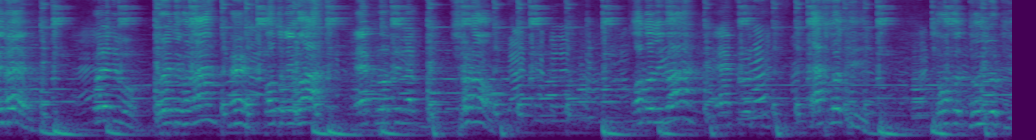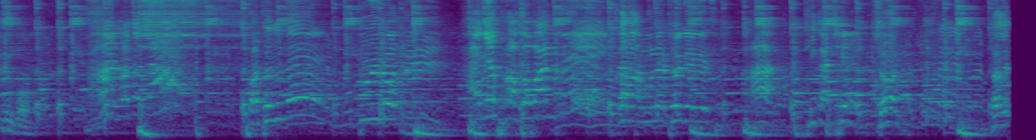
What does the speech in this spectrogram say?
এই যে করে দিব করে দিব না। কত নিবা এক রতি লাগবে। শোনো নিবা এক লতি তোমাকে দুই লতি দিব। কত দিবে দুই লতি আরে ভগবান তার মনে ঠকে গেছে। হ্যাঁ ঠিক আছে। চল। তাহলে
